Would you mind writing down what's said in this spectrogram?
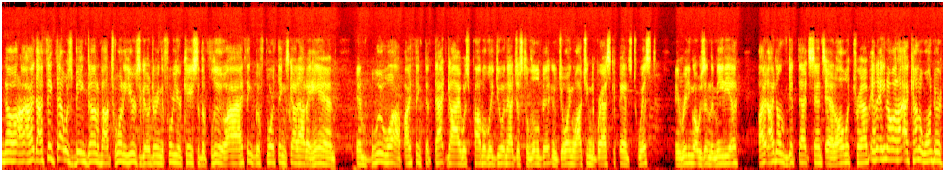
no, I, I think that was being done about 20 years ago during the four-year case of the flu. I, I think before things got out of hand and blew up, I think that that guy was probably doing that just a little bit, enjoying watching Nebraska fans twist and reading what was in the media. I, I don't get that sense at all with Trev. and you know, and I, I kind of wonder.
